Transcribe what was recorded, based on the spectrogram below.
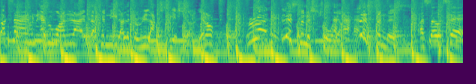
It's a time in everyone's life that you need a little relaxation, you know? Ready? Listen to this Julia. Listen Listen this. I how said.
